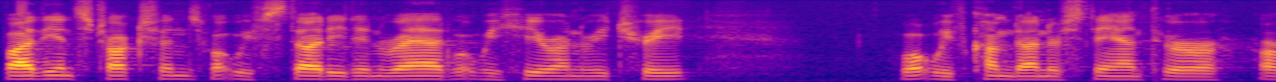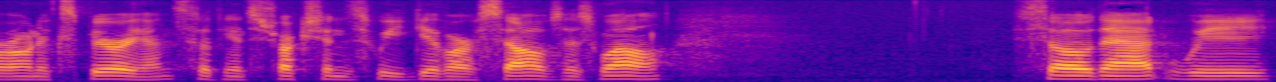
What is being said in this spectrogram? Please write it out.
by the instructions, what we've studied and read, what we hear on retreat, what we've come to understand through our, our own experience, so the instructions we give ourselves as well so that we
